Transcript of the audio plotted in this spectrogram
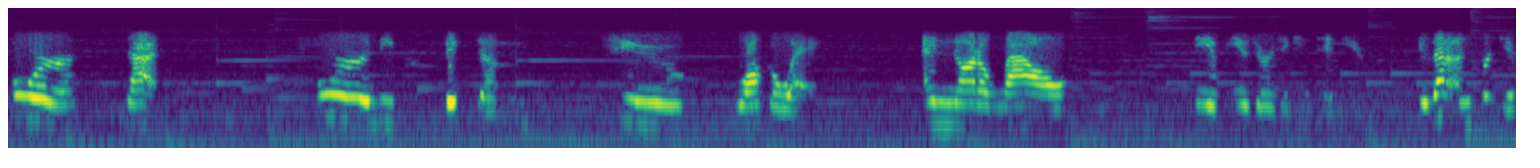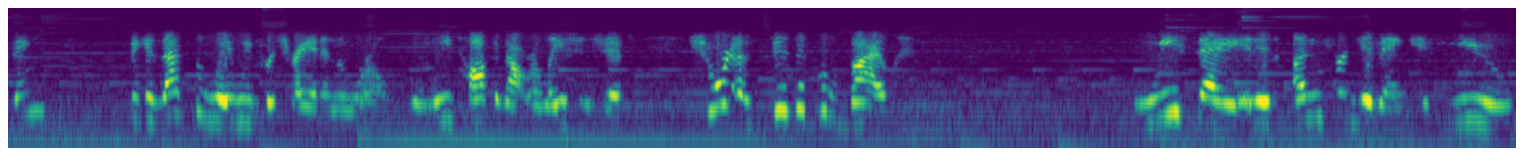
for that for the victim to walk away and not allow the abuser to continue? Is that unforgiving? Because that's the way we portray it in the world. When we talk about relationships, short of physical violence, we say it is unforgiving if you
